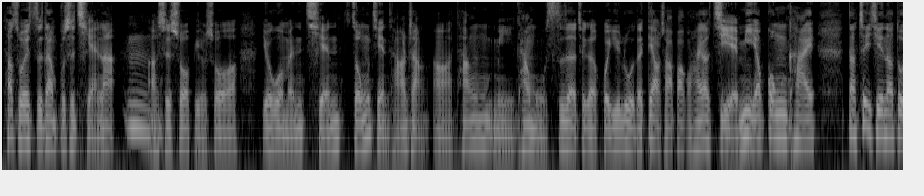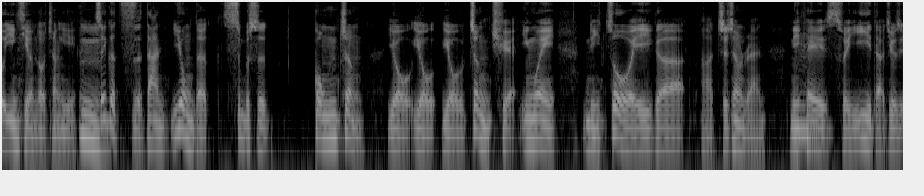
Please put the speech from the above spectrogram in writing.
他所谓子弹不是钱啦，嗯。而是说比如说有我们前总检察长啊汤米汤姆斯的这个回忆录的调查报告还要解密要公开，那这些呢都引起很多争议，嗯，这个子弹用的是不是？公正有有有正确，因为你作为一个呃执政人，你可以随意的，就是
